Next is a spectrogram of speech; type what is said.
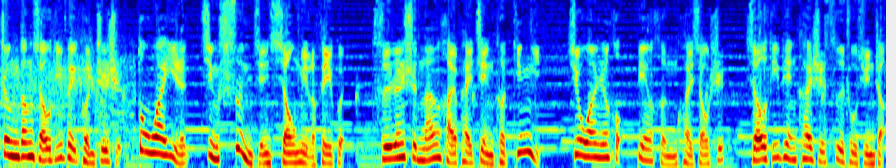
正当小迪被困之时，洞外一人竟瞬间消灭了飞鬼。此人是南海派剑客丁隐。救完人后，便很快消失。小迪便开始四处寻找，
